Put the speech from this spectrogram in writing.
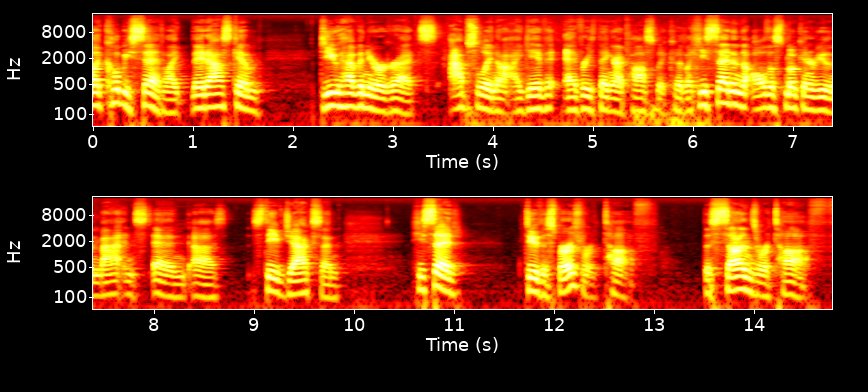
like Kobe said, like they'd ask him, "Do you have any regrets?" Absolutely not. I gave it everything I possibly could. Like he said in the all the smoke interview with Matt and and uh, Steve Jackson, he said, "Dude, the Spurs were tough. The Suns were tough.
